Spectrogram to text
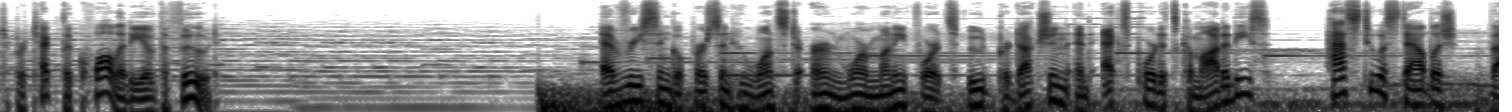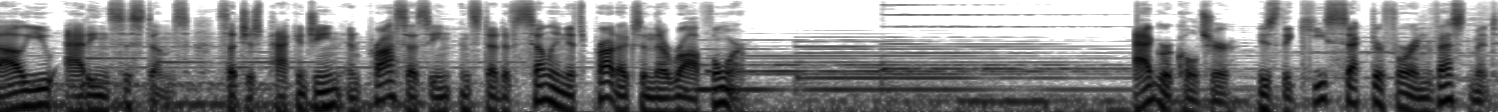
to protect the quality of the food. Every single person who wants to earn more money for its food production and export its commodities has to establish value adding systems, such as packaging and processing, instead of selling its products in their raw form. Agriculture is the key sector for investment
